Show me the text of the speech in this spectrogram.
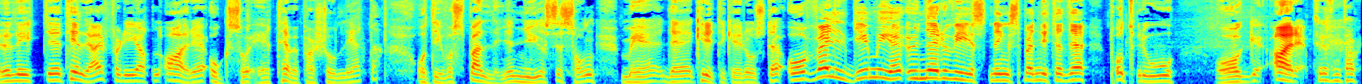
litt eh, tidligere, fordi at en Are også er TV-personlighet. Og driver og spiller inn en ny sesong med det kritikerroste og veldig mye undervisningsbenyttede på tro og Are. Tusen takk.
